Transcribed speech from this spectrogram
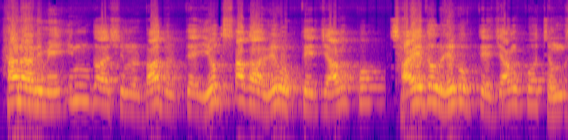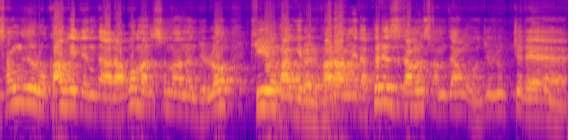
하나님의 인도하심을 받을 때 역사가 왜곡되지 않고 사회도 왜곡되지 않고 정상적으로 가게 된다라고 말씀하는 줄로 기억하기를 바랍니다. 그래서 잠언 3장 5절 6절에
